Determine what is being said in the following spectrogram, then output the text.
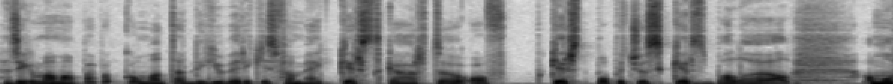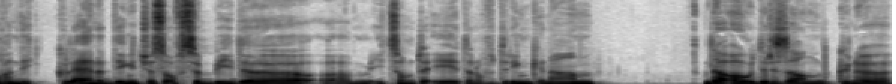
En zeggen, mama, papa, kom, want daar liggen werkjes van mij, kerstkaarten of kerstpoppetjes, kerstballen, allemaal van die kleine dingetjes. Of ze bieden um, iets om te eten of drinken aan. De ouders dan kunnen,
